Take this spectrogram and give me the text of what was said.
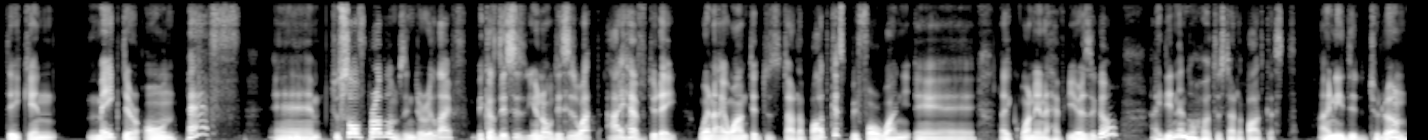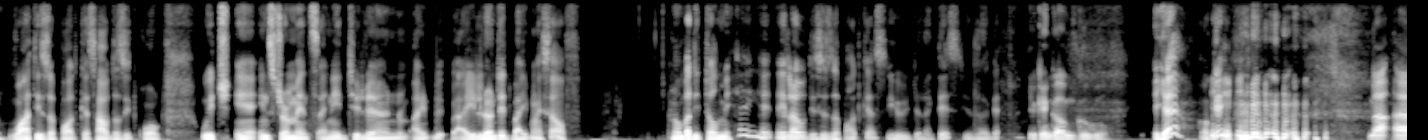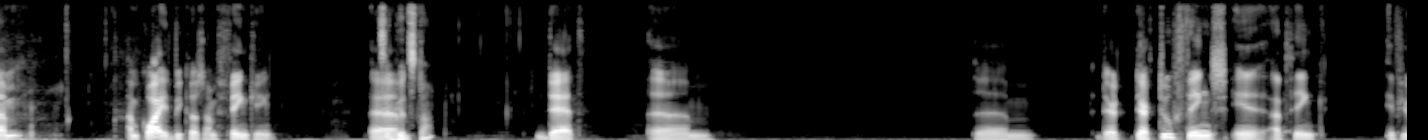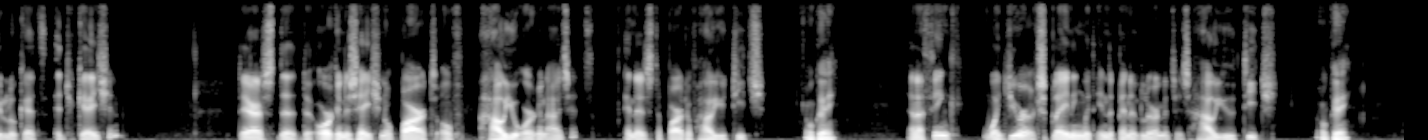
they can make their own path um, to solve problems in the real life because this is you know this is what I have today. When I wanted to start a podcast before one uh, like one and a half years ago, I didn't know how to start a podcast. I needed to learn what is a podcast, how does it work, which uh, instruments I need to learn. I I learned it by myself. Nobody told me, "Hey, hello, this is a podcast. You do like this, you do like that." You can go on Google. Yeah, okay. Now, um, I'm quiet because I'm thinking it's a um, good start. that um, um, there there are two things in, I think if you look at education there's the the organizational part of how you organize it and there's the part of how you teach. Okay, and I think what you're explaining with independent learners is how you teach. Okay,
